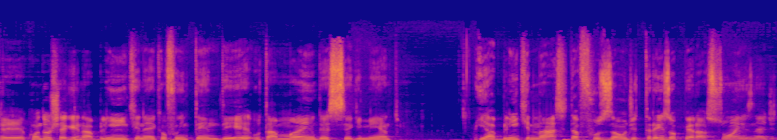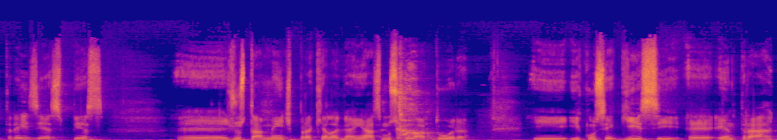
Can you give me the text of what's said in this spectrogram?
é, quando eu cheguei na Blink, né, que eu fui entender o tamanho desse segmento, e a Blink nasce da fusão de três operações, né, de três ISPs, é, justamente para que ela ganhasse musculatura e, e conseguisse é, entrar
